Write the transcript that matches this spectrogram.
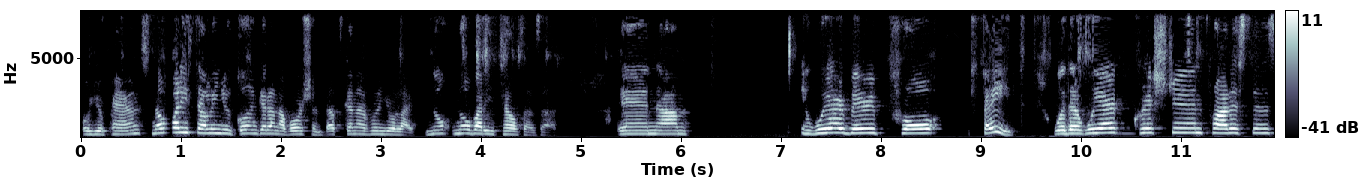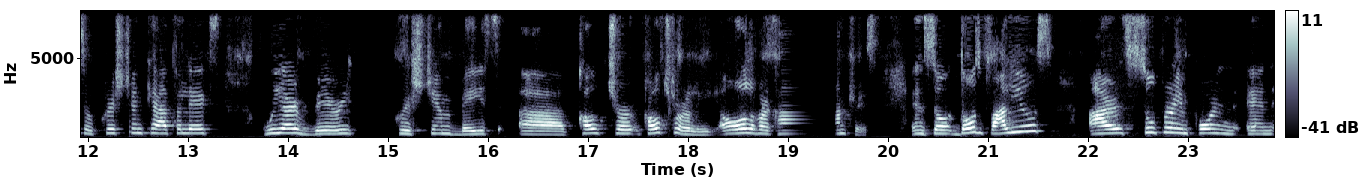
or your parents, nobody's telling you go and get an abortion. That's gonna ruin your life. No, nobody tells us that. And, um, and we are very pro faith whether we are Christian Protestants or Christian Catholics, we are very Christian based uh, culture culturally, all of our countries. And so those values are super important, and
